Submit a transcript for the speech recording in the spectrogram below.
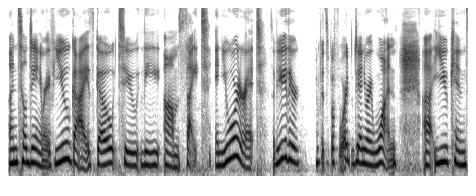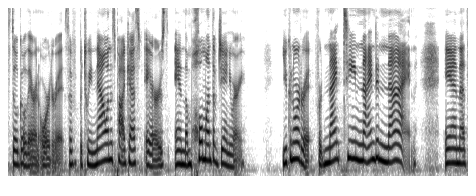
until January, if you guys go to the um, site and you order it, so if you either if it's before January 1, uh, you can still go there and order it. So between now and this podcast airs and the whole month of January, you can order it for $19.99 and that's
